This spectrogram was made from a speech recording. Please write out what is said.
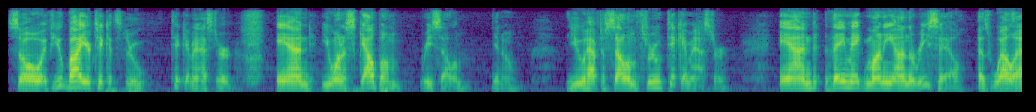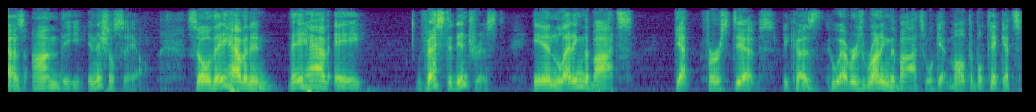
So if you buy your tickets through Ticketmaster and you want to scalp them, resell them, you know, you have to sell them through Ticketmaster and they make money on the resale as well as on the initial sale. So they have an they have a vested interest in letting the bots get first dibs because whoever's running the bots will get multiple tickets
